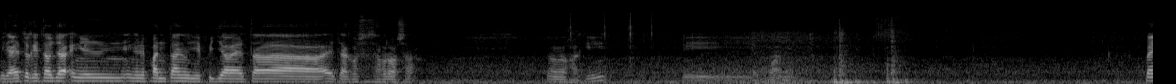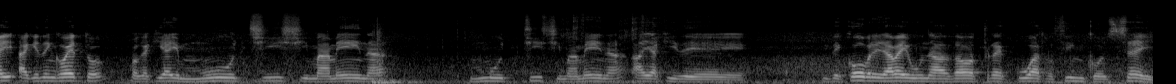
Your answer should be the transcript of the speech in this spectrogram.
Mira, esto que he estado ya en el, en el pantano y he pillado esta, esta cosa sabrosa. Lo dejo aquí. Y... ¿Veis? Aquí tengo esto, porque aquí hay muchísima mena. Muchísima mena. Hay aquí de, de cobre, ya veis, 1, 2, 3, 4, 5, 6,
